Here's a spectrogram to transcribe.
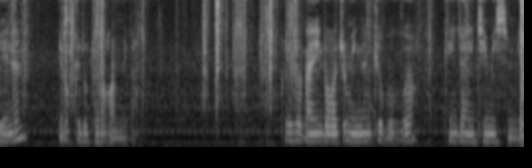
얘는 이렇게도 돌아갑니다. 그래서 난이도가 좀 있는 큐브고요. 굉장히 재밌습니다.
